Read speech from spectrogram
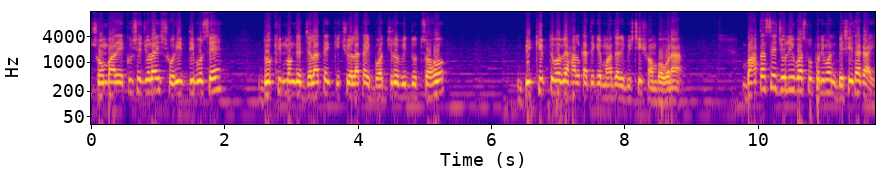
সোমবার একুশে জুলাই শহীদ দিবসে দক্ষিণবঙ্গের জেলাতে কিছু এলাকায় বজ্র বিদ্যুৎ সহ বিক্ষিপ্তভাবে হালকা থেকে মাঝারি বৃষ্টির সম্ভাবনা। বাতাসে জলীয় বাষ্প পরিমাণ বেশি থাকায়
